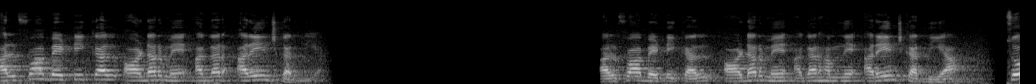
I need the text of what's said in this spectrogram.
अल्फ़ाबेटिकल ऑर्डर में अगर अरेंज कर दिया। अल्फ़ाबेटिकल ऑर्डर में अगर हमने अरेंज कर दिया so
